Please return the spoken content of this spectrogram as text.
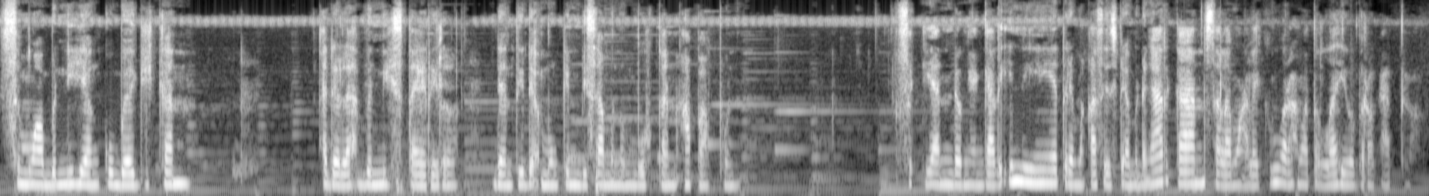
Semua benih yang kubagikan adalah benih steril dan tidak mungkin bisa menumbuhkan apa pun. Sekian dongeng kali ini. Terima kasih sudah mendengarkan. Assalamualaikum warahmatullahi wabarakatuh.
